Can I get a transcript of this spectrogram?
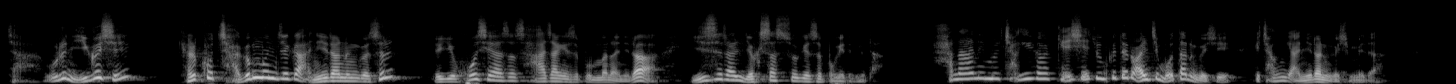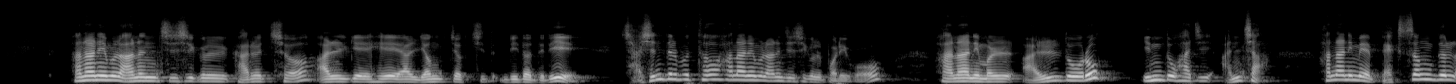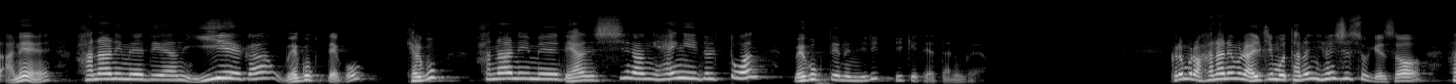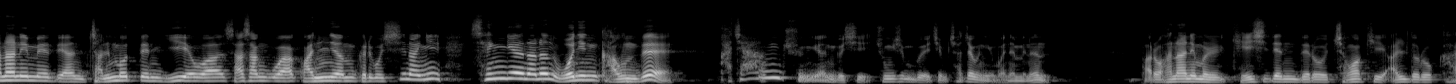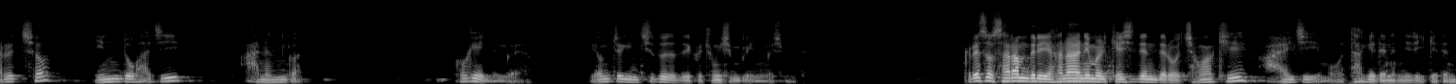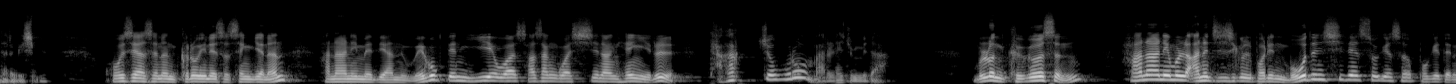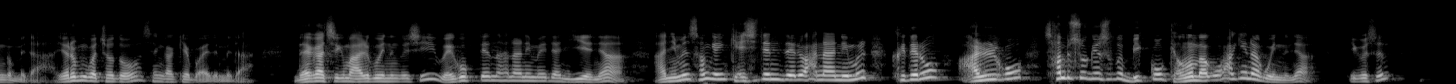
자, 우리는 이것이 결코 작은 문제가 아니라는 것을 여기 호세아서 4장에서뿐만 아니라 이스라엘 역사 속에서 보게 됩니다. 하나님을 자기가 계시해 준 그대로 알지 못하는 것이 작은 게 아니라는 것입니다. 하나님을 아는 지식을 가르쳐 알게 해야 할 영적 리더들이 자신들부터 하나님을 아는 지식을 버리고 하나님을 알도록 인도하지 않자 하나님의 백성들 안에 하나님에 대한 이해가 왜곡되고 결국 하나님에 대한 신앙 행위들 또한 왜곡되는 일이 있게 되었다는 거예요. 그러므로 하나님을 알지 못하는 현실 속에서 하나님에 대한 잘못된 이해와 사상과 관념 그리고 신앙이 생겨나는 원인 가운데 가장 중요한 것이 중심부에 지금 찾아오는 게 뭐냐면은 바로 하나님을 계시된 대로 정확히 알도록 가르쳐 인도하지 않은 것. 거기에 있는 거예요. 영적인 지도자들이 그 중심부에 있는 것입니다. 그래서 사람들이 하나님을 계시된 대로 정확히 알지 못하게 되는 일이 있게 된다는 것입니다. 호세아서는 그로 인해서 생겨난 하나님에 대한 왜곡된 이해와 사상과 신앙 행위를 다각적으로 말을 해줍니다. 물론 그것은 하나님을 아는 지식을 버린 모든 시대 속에서 보게 되는 겁니다. 여러분과 저도 생각해 봐야 됩니다. 내가 지금 알고 있는 것이 왜곡된 하나님에 대한 이해냐, 아니면 성경이 계시된 대로 하나님을 그대로 알고 삶 속에서도 믿고 경험하고 확인하고 있느냐, 이것을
